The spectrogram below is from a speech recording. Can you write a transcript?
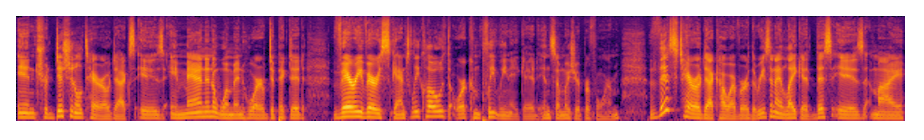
in traditional tarot decks is a man and a woman who are depicted very, very scantily clothed or completely naked in some way, shape, or form. This tarot deck, however, the reason I like it, this is my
